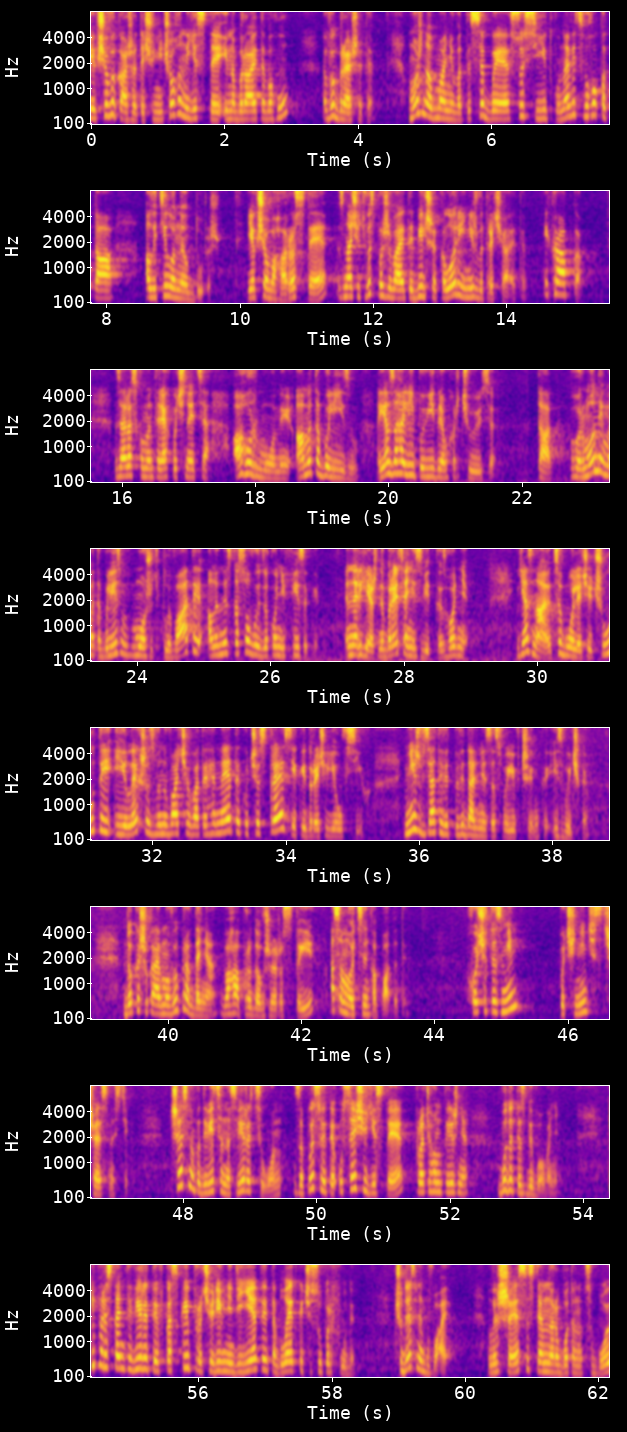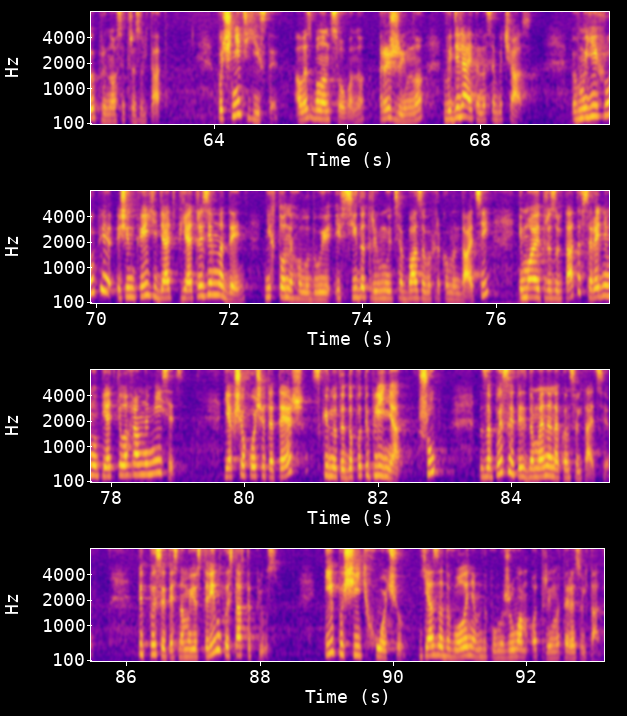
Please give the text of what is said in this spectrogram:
Якщо ви кажете, що нічого не їсте і набираєте вагу, ви брешете. Можна обманювати себе, сусідку, навіть свого кота, але тіло не обдуриш. Якщо вага росте, значить ви споживаєте більше калорій, ніж витрачаєте. І крапка. Зараз в коментарях почнеться а гормони, а метаболізм, а я взагалі повітрям харчуюся. Так, гормони і метаболізм можуть впливати, але не скасовують законів фізики. Енергія ж не береться ні звідки, згодні. Я знаю, це боляче чути і легше звинувачувати генетику чи стрес, який, до речі, є у всіх, ніж взяти відповідальність за свої вчинки і звички. Доки шукаємо виправдання, вага продовжує рости, а самооцінка падати. Хочете змін? Почніть з чесності. Чесно подивіться на свій раціон, записуйте усе, що їсте протягом тижня, будете здивовані. І перестаньте вірити в казки про чарівні дієти, таблетки чи суперфуди. Чудес не буває. Лише системна робота над собою приносить результат. Почніть їсти, але збалансовано, режимно, виділяйте на себе час. В моїй групі жінки їдять 5 разів на день, ніхто не голодує і всі дотримуються базових рекомендацій і мають результати в середньому 5 кг на місяць. Якщо хочете теж скинути до потепління шуб, записуйтесь до мене на консультацію. Підписуйтесь на мою сторінку і ставте плюс. І пишіть хочу. Я з задоволенням допоможу вам отримати результат.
